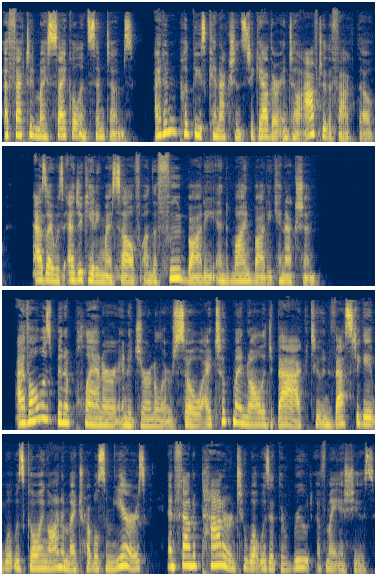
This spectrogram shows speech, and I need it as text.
affected my cycle and symptoms. I didn't put these connections together until after the fact, though, as I was educating myself on the food body and mind body connection. I've always been a planner and a journaler, so I took my knowledge back to investigate what was going on in my troublesome years and found a pattern to what was at the root of my issues.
